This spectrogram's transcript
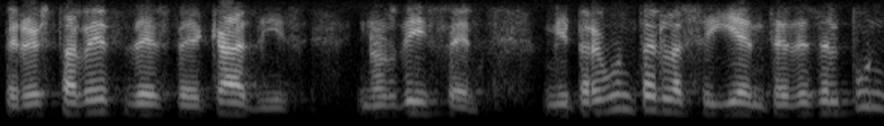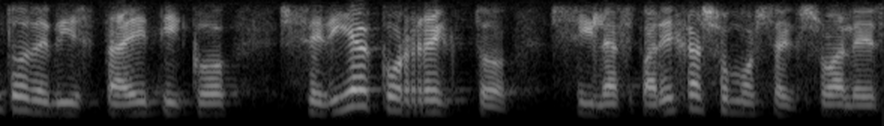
pero esta vez desde Cádiz. Nos dice, mi pregunta es la siguiente, desde el punto de vista ético, ¿sería correcto si las parejas homosexuales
